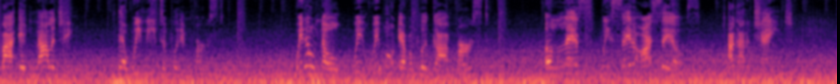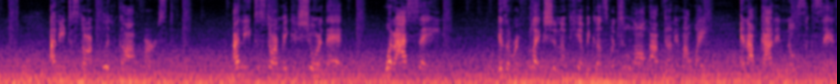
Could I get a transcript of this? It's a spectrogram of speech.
by acknowledging that we need to put Him first. We don't know, we, we won't ever put God first unless we say to ourselves, I got to change. I need to start putting God first. I need to start making sure that what I say is a reflection of Him because for too long I've done it my way and I've gotten no success.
